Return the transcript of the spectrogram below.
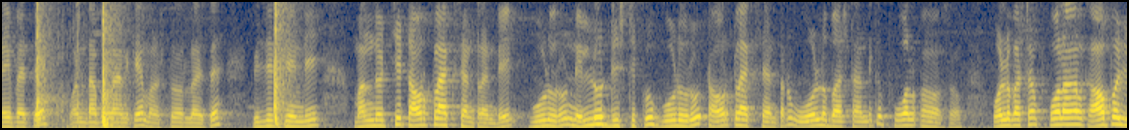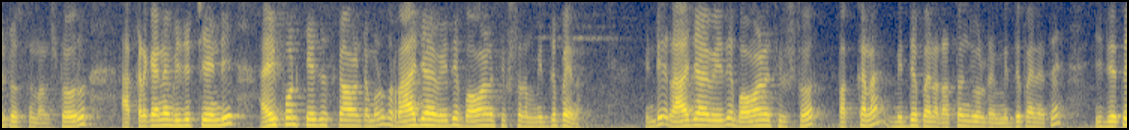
రేపైతే వన్ డబల్ నైన్కే మన స్టోర్లో అయితే విజిట్ చేయండి. మనది వచ్చి టవర్ క్లాక్ సెంటర్ అండి. Gudur Nellore district Gudur tower clock centre old bus స్టాండ్కి పూల ఓల్డ్ బస్ స్టాండ్ పూలంగల్కి ఆపోజిట్ వస్తుంది మన స్టోరు. అక్కడికైనా విజిట్ చేయండి. ఐఫోన్ కేసెస్ కావాలంటే మనకు రాజావేది భవానీ సిక్స్ స్టోర్ మిద్దె పైన. ఏంటి? రాజావేది భవానీ సిల్క్ స్టోర్ పక్కన మిద్దె పైన రత్నం జ్యువెలరీ మిద్దె పైన అయితే ఇదైతే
